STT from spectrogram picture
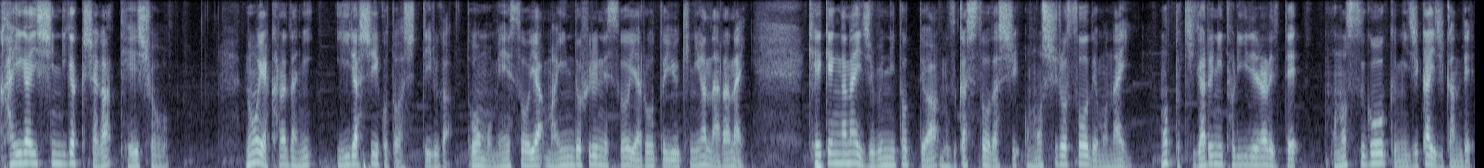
海外心理学者が提唱。脳や体にいいらしいことは知っているがどうも瞑想やマインドフルネスをやろうという気にはならない。経験がない自分にとっては難しそうだし面白そうでもない。もっと気軽に取り入れられてものすごく短い時間で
